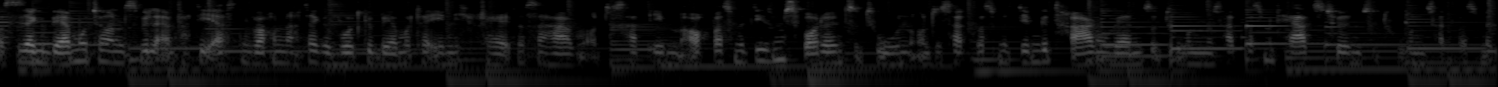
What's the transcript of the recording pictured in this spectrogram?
aus dieser Gebärmutter und es will einfach die ersten Wochen nach der Geburt gebärmutterähnliche Verhältnisse haben. Und es hat eben auch was mit diesem Swaddeln zu tun und es hat was mit dem Getragenwerden zu tun, es hat was mit Herztönen zu tun, es hat was mit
